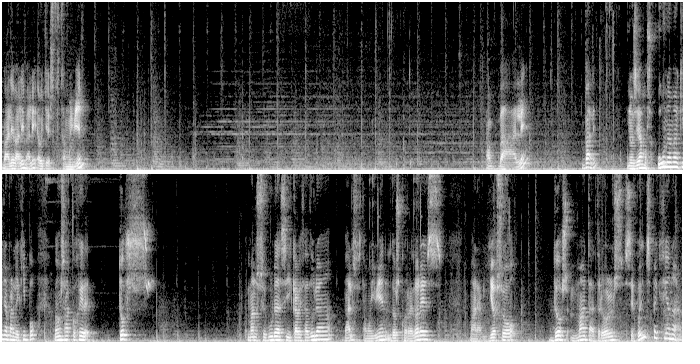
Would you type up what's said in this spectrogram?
vale, vale, vale. Oye, esto está muy bien. Ah, vale. Vale. Nos llevamos una máquina para el equipo. Vamos a coger dos Manos seguras y cabeza dura. Vale, eso está muy bien. Dos corredores. Maravilloso. Dos mata trolls. ¿Se puede inspeccionar?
